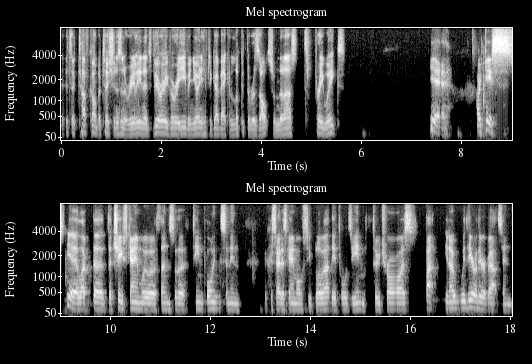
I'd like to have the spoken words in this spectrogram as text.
it's a tough competition, isn't it? Really, and it's very, very even. You only have to go back and look at the results from the last three weeks. Yeah, I guess. Yeah, like the the Chiefs game, we were within sort of ten points, and then the Crusaders game obviously blew out there towards the end with two tries. But you know, we're there or thereabouts, and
